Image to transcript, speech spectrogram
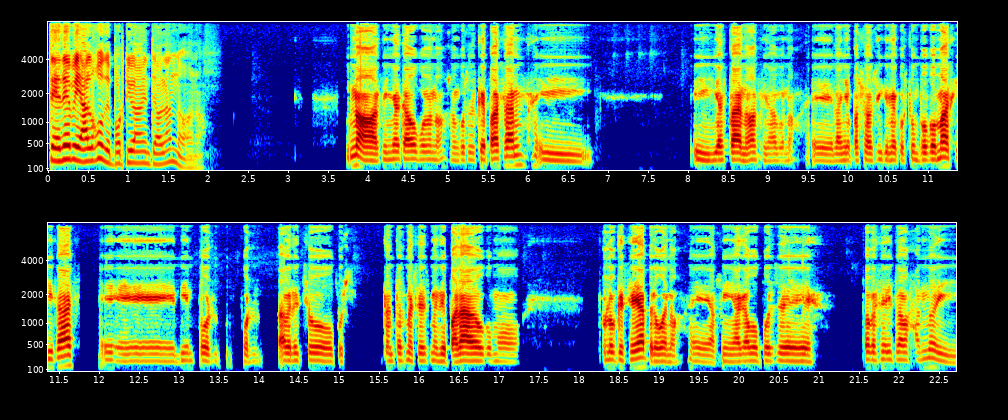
te debe algo deportivamente hablando o no? No, al fin y al cabo, bueno, son cosas que pasan y, y ya está, ¿no? Al final, bueno, eh, el año pasado sí que me costó un poco más quizás, eh, bien por, por haber hecho pues tantos meses medio parado como por lo que sea, pero bueno, eh, al fin y al cabo pues eh, toca seguir trabajando y,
